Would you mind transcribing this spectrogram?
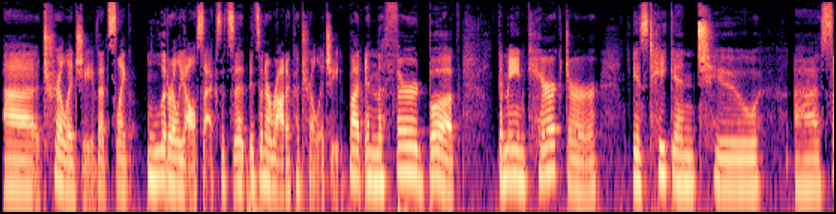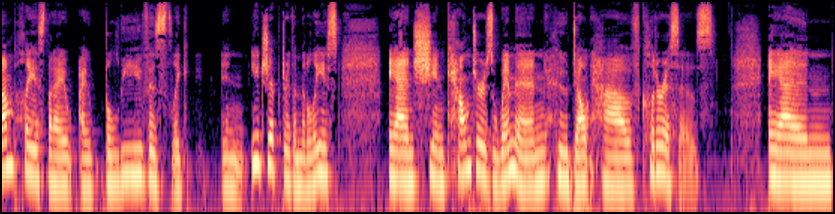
uh trilogy that's like literally all sex. It's a it's an erotica trilogy. But in the third book, the main character is taken to uh some place that I I believe is like in Egypt or the Middle East and she encounters women who don't have clitorises. And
